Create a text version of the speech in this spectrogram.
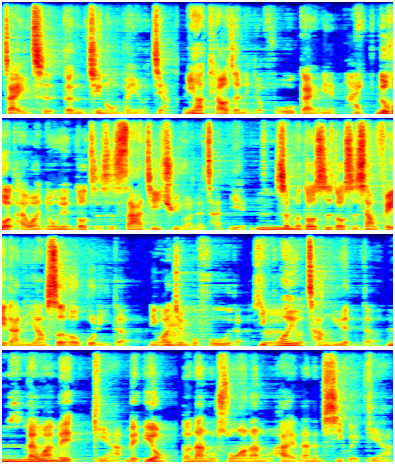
再一次。跟青龙朋友讲，你要调整你的服务概念。嗨，如果台湾永远都只是杀鸡取卵的产业，嗯，什么都是都是像飞弹一样售后不理的，你完全不服务的，你不会有长远的。嗯，台湾要行要用，那咱有山，咱有海，咱四过行，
